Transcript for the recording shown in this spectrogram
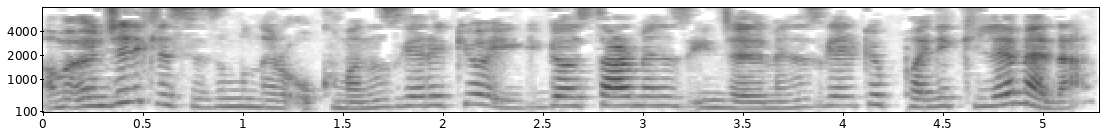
Ama öncelikle sizin bunları okumanız gerekiyor, ilgi göstermeniz, incelemeniz gerekiyor. Paniklemeden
